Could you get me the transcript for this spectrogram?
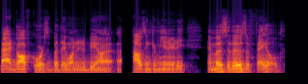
bad golf courses, but they wanted to be a, a housing community, and most of those have failed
